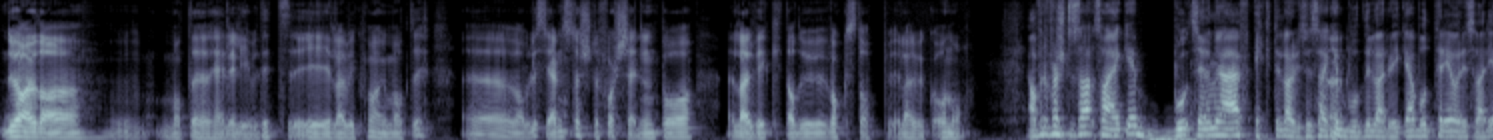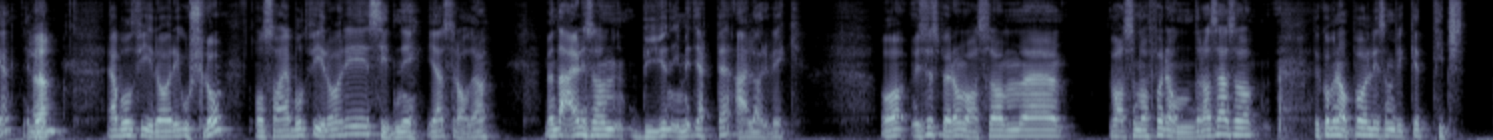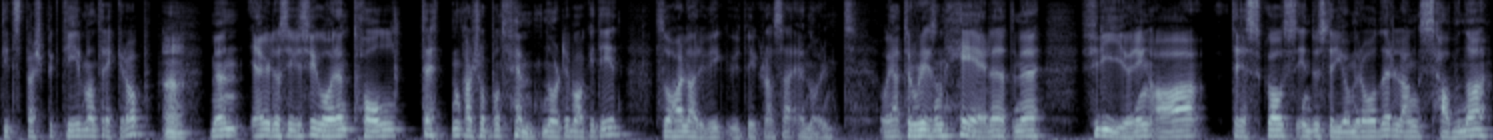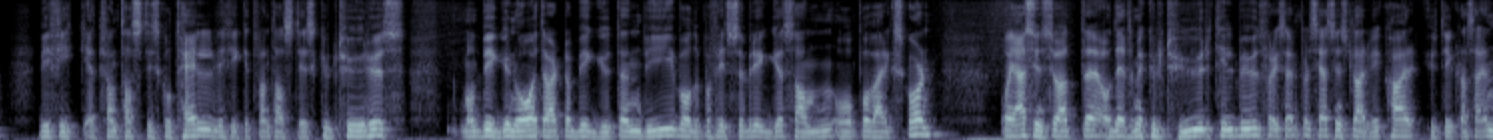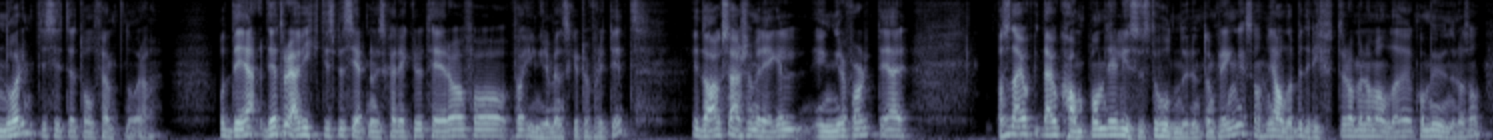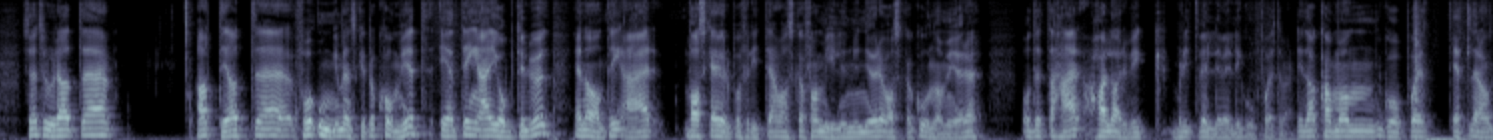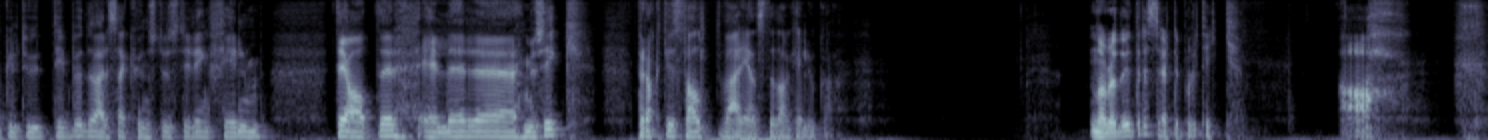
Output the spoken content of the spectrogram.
Du har jo da måtte, hele livet ditt i Larvik på mange måter. Eh, Hva vil du si er den største forskjellen på Larvik da du vokste opp i Larvik og nå? Ja, For det første så, så har jeg ikke bodd Selv om jeg er ekte larviksus, så har jeg ikke bodd i Larvik. Jeg har bodd tre år i Sverige, i Lund. Jeg har bodd fire år i Oslo, og så har jeg bodd fire år i Sydney i Australia. Men det er jo liksom Byen i mitt hjerte er Larvik. Og hvis du spør om hva som, eh, hva som har forandra seg, så Det kommer an på liksom hvilket tids, tidsperspektiv man trekker opp. Ja. Men jeg vil jo si hvis vi går en 12-13, kanskje opp mot 15 år tilbake i tid, så har Larvik utvikla seg enormt. Og jeg tror liksom hele dette med frigjøring av Treskovs industriområder langs havna Vi fikk et fantastisk hotell, vi fikk et fantastisk kulturhus. Man bygger nå etter hvert å bygge ut en by, både på Fritzøe brygge, Sanden og på Verksgården. Og jeg synes jo at, og dette med kulturtilbud f.eks., så jeg syns Larvik har utvikla seg enormt de siste 12-15 åra. Og det, det tror jeg er viktig, spesielt når vi skal rekruttere og få, få yngre mennesker til å flytte hit. I dag så er som regel yngre folk det er, altså det, er jo, det er jo kamp om de lyseste hodene rundt omkring, liksom, i alle bedrifter og mellom alle kommuner og sånn. Så jeg tror at, eh, at det å eh, få unge mennesker til å komme hit Én ting er jobbtilbud, en annen ting er hva skal jeg gjøre på fritida, hva skal familien min gjøre, hva skal kona mi gjøre? Og dette her har Larvik blitt veldig veldig god på etter hvert. I dag kan man gå på et, et eller annet kulturtilbud, det være seg kunstutstilling, film, teater eller uh, musikk, praktisk talt hver eneste dag hele uka. Når ble du interessert i politikk? Ah.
